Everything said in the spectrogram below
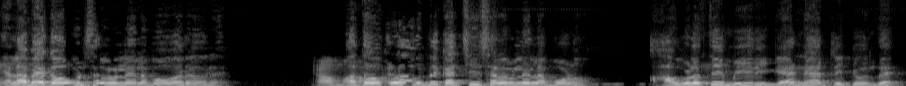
எல்லாமே கவர்மெண்ட் செலவுல போவார் அவரு. ஆமா. எல்லாம் வந்து கட்சி செலவுல போகணும். அவ்வளோத்தையும் மீறிங்க நேற்றைக்கு வந்து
